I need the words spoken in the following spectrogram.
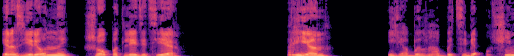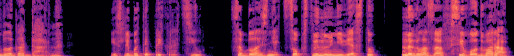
и разъяренный шепот леди Тьер. «Риан, я была бы тебе очень благодарна, если бы ты прекратил соблазнять собственную невесту на глазах всего двора».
